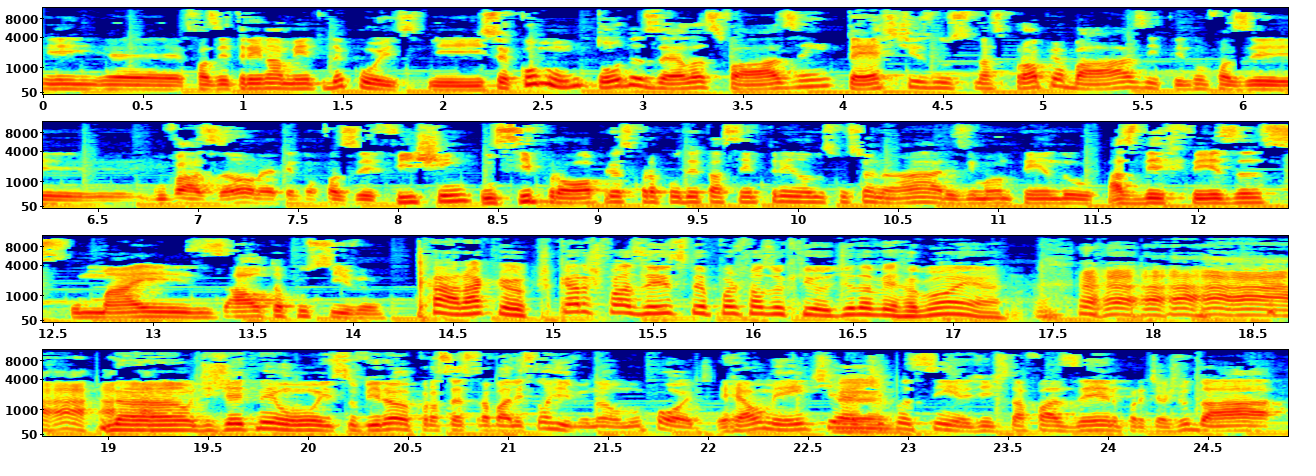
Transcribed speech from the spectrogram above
é, fazer treinamento depois. E isso é comum, todas elas fazem testes nos, nas próprias bases, tentam fazer invasão, né? Tentam fazer phishing em si próprias pra poder estar sempre treinando os funcionários e mantendo as defesas o mais alta possível. Caraca, os caras fazem isso depois fazem o quê? O dia da vergonha? Não, de jeito nenhum. Isso vira processo trabalhista horrível. Não, não pode. Realmente é, É. tipo assim, a gente tá fazendo pra te ajudar.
